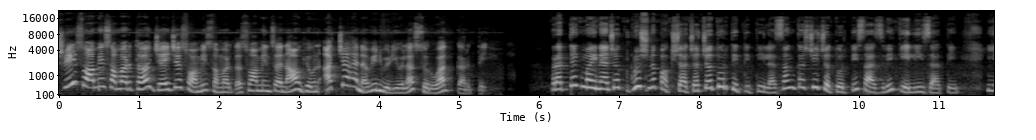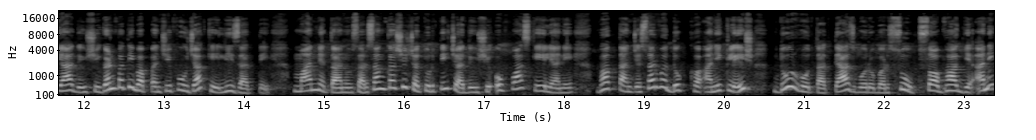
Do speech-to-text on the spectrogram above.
श्री स्वामी समर्थ जय जय स्वामी समर्थ. स्वामींचं नाव घेऊन आजच्या ह्या नवीन व्हिडिओला सुरुवात करते. प्रत्येक महिन्याच्या कृष्ण पक्षाच्या चतुर्थी तिथीला संकष्टी चतुर्थी साजरी केली जाते. या दिवशी गणपती बाप्पांची पूजा केली जाते. मान्यतानुसार संकष्टी चतुर्थीच्या दिवशी उपवास केल्याने भक्तांचे सर्व दुःख आणि क्लेश दूर होतात. त्याचबरोबर सुख सौभाग्य आणि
